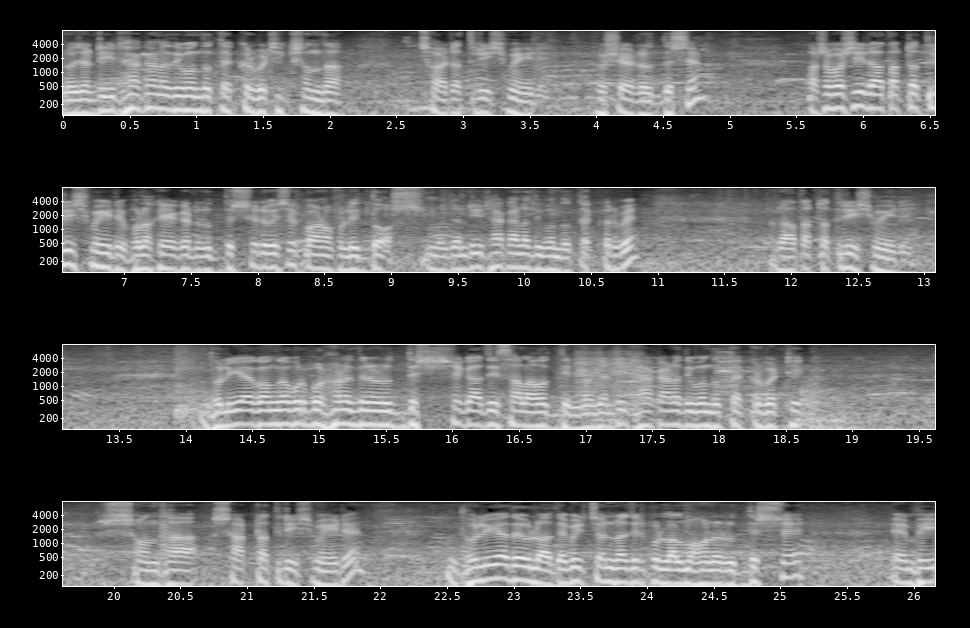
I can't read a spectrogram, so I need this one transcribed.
নৌযানটি ঢাকা নদী বন্দর ত্যাগ করবে ঠিক সন্ধ্যা ছয়টা ত্রিশ মিনিটে। ঘোষের উদ্দেশ্যে। পাশাপাশি রাত আটটা ত্রিশ মিনিটে ভোলাখাই এগারোটার উদ্দেশ্যে রয়েছে কর্ণফুলি দশ, নৌযানটি ঢাকা নদী বন্দর ত্যাগ করবে রাত আটটা ত্রিশ মিনিটে। ধুলিয়া গঙ্গাপুর বোরহানুদ্দিনের উদ্দেশ্যে গাজী সালাহউদ্দিন, নৌযানটি ঢাকা নদী বন্দর ত্যাগ করবে ঠিক সন্ধ্যা সাতটা তিরিশ মিনিটে। ধুলিয়া দেউলা, দেবীর চন্দ নাজিরপুর লালমোহনের উদ্দেশ্যে এমভি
